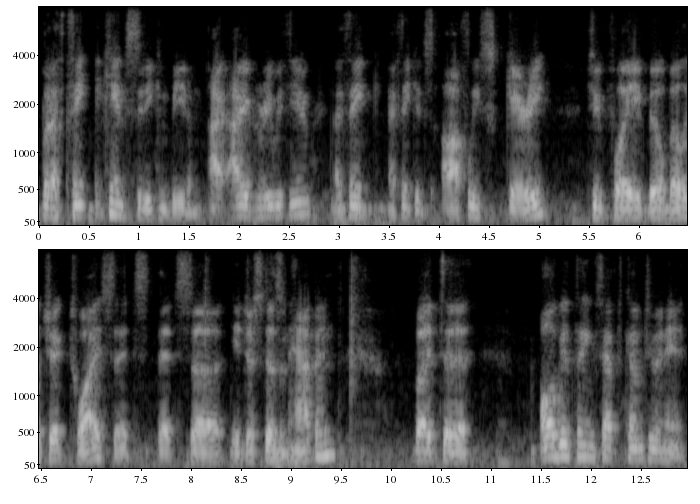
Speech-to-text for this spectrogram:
But I think Kansas City can beat them. I, I agree with you. I think I think it's awfully scary to play Bill Belichick twice. That's that's uh, it just doesn't happen. But uh, all good things have to come to an end.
